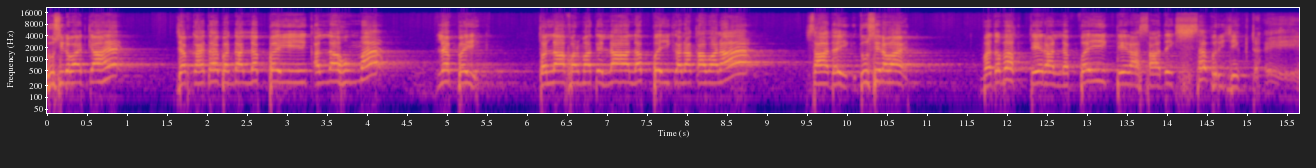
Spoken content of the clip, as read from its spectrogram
دوسری روایت کیا ہے؟ جب کہتا ہے بندہ، لبیک اللہ لبیک۔ تو اللہ فرماتے، لا لبیک کا والا صادق، دوسری روایت بدبخ تیرا لبیک، تیرا صادق سب ریجیکٹ ہے۔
